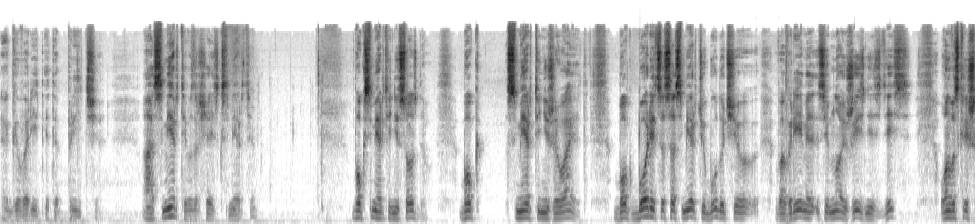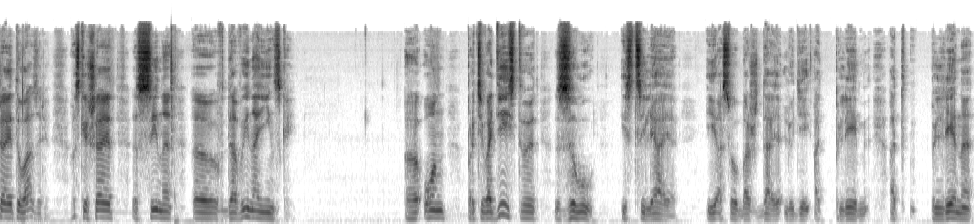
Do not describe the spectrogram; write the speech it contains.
э, говорит эта притча. А о смерти, возвращаясь к смерти – Бог смерти не создал, Бог смерти не желает, Бог борется со смертью, будучи во время земной жизни здесь. Он воскрешает Лазаря, воскрешает сына э, вдовы Наинской. Э, он противодействует злу, исцеляя и освобождая людей от, плем... от плена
